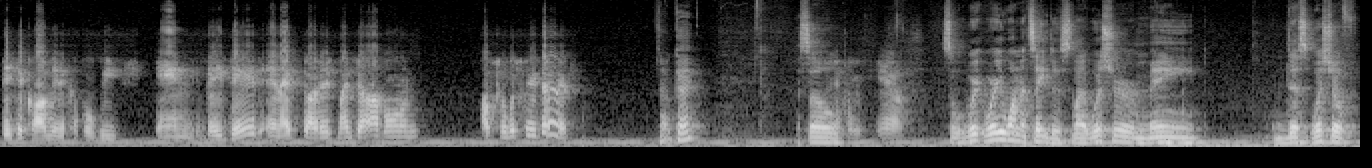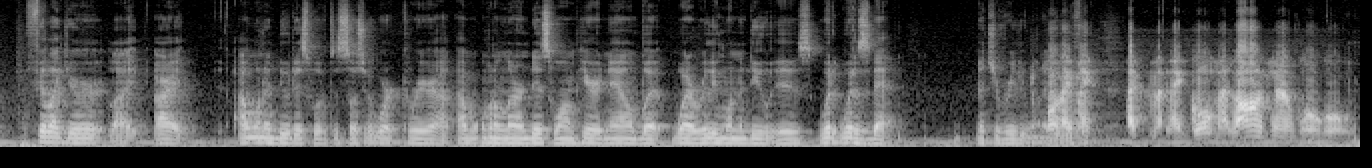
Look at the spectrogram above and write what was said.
They should call me in a couple of weeks, and they did, and I started my job on October twenty third. Okay. So Yeah. So where where you want to take this? Like, what's your main? This what's your feel like you're like? All right, I want to do this with the social work career. I, I want to learn this while I'm here now. But what I really want to do is what what is that that you really want to Or oh, do? like my like goal, my long term goal, goal.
